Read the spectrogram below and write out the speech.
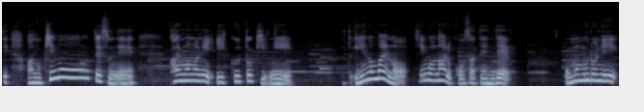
で、あの、昨日ですね、買い物に行く時に、えっと、家の前の信号のある交差点で、おもむろに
